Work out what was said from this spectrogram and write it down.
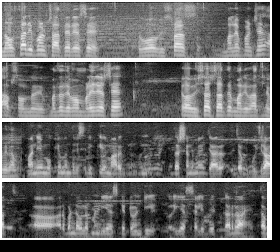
નવસારી પણ સાથે રહેશે એવો વિશ્વાસ મને પણ છે આપ સૌને મદદ એમાં મળી રહેશે એવા વિશ્વાસ સાથે મારી વાતને વિરામ माननीय मुख्यमंत्री श्री के मार्गदर्शन में जा- जब गुजरात अ, अर्बन डेवलपमेंट ईयर्स के 20 ईयर्स सेलिब्रेट कर रहा है तब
